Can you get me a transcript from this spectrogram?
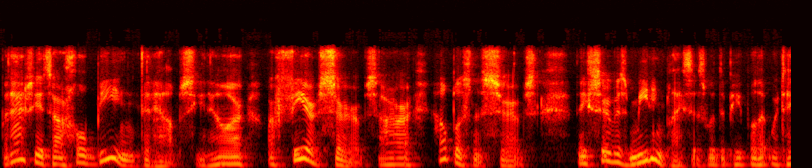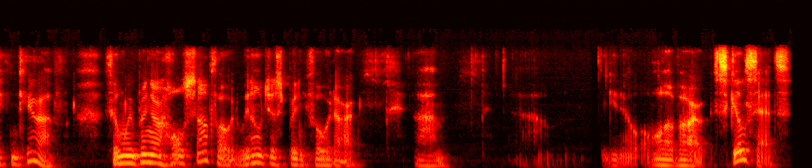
but actually it's our whole being that helps. You know, our, our fear serves, our helplessness serves. They serve as meeting places with the people that we're taking care of. So when we bring our whole self forward, we don't just bring forward our, um, um, you know, all of our skill sets.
